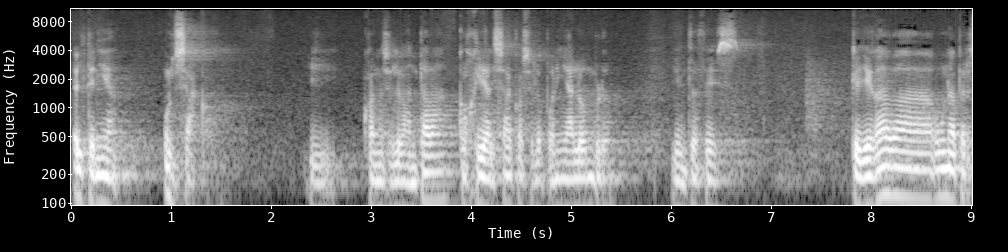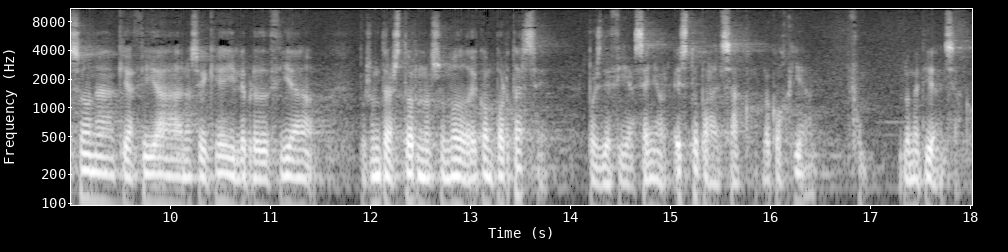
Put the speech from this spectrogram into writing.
él tenía un saco y cuando se levantaba cogía el saco, se lo ponía al hombro y entonces que llegaba una persona que hacía no sé qué y le producía pues un trastorno su modo de comportarse, pues decía, Señor, esto para el saco. Lo cogía, lo metía en el saco.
